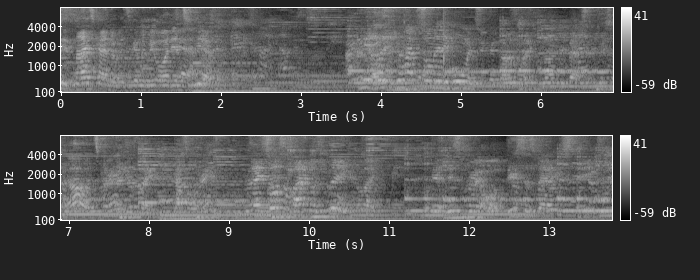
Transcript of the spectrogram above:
See, it's nice kind of. It's gonna be audience here. I mean, like, you have so many moments you can do, like, not the best. Oh, no, it's great. Just like, that's all great. Because I saw somebody was playing, and like, okay, this is very, old. this is very staged.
